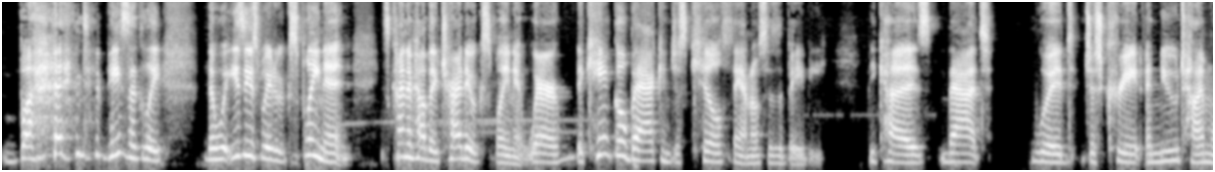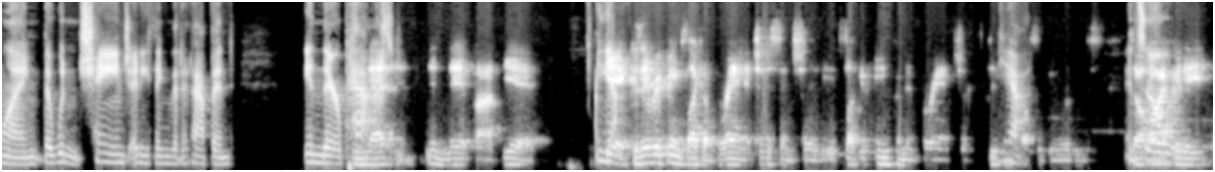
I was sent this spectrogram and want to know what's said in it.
But basically, the easiest way to explain it is kind of how they try to explain it, where they can't go back and just kill Thanos as a baby because that would just create a new timeline that wouldn't change anything that had happened in their past. In, that, in their past, yeah. Yeah, because yeah, everything's like a branch essentially. It's like an infinite branch of different yeah. possibilities. So, so, I could eat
